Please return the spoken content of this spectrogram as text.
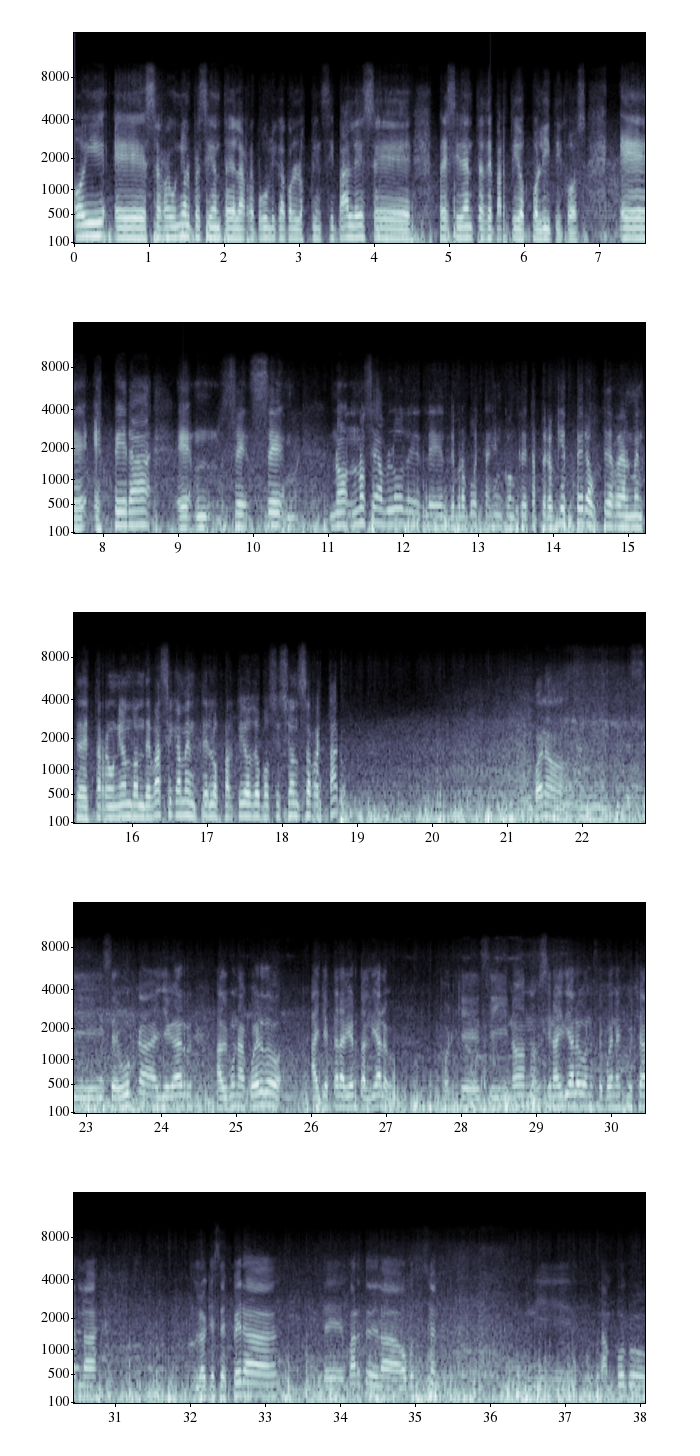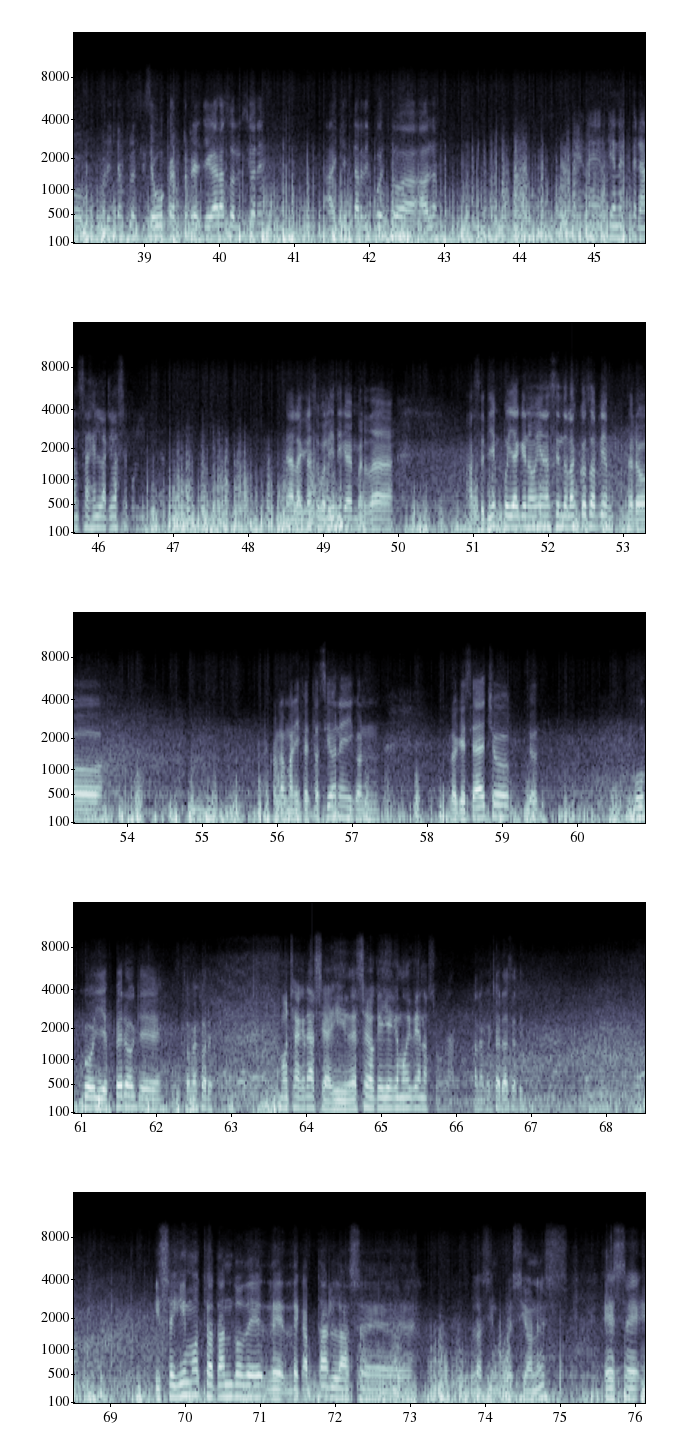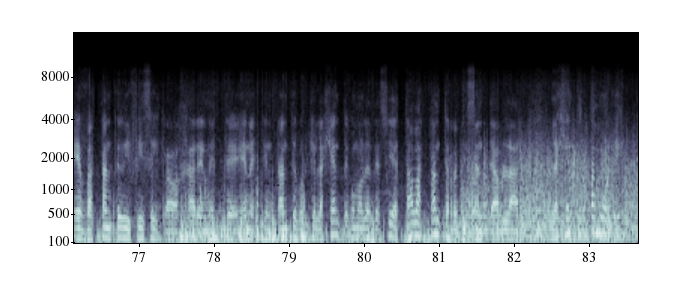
Hoy eh, se reunió el presidente de la República con los principales eh, presidentes de partidos políticos. Eh, espera, se, se, no, no, se habló de, propuestas en concretas, pero ¿qué espera usted realmente de esta reunión donde básicamente los partidos de oposición se restaron? Bueno, si se busca llegar a algún acuerdo, hay que estar abierto al diálogo porque si no, si no hay diálogo no se pueden escuchar lo que se espera de parte de la oposición. Ni tampoco, por ejemplo, si se busca llegar a soluciones, hay que estar dispuesto a, hablar. ¿Tiene, ¿Tiene, esperanzas en la clase política? Ya, la clase política en verdad hace tiempo ya que no vienen haciendo las cosas bien, pero con las manifestaciones y con lo que se ha hecho, yo busco y espero que lo mejore. Muchas gracias y deseo que llegue muy bien a su hogar. Vale, muchas gracias a ti. Y seguimos tratando de, de, captar las, eh, las impresiones. Es, eh, es, bastante difícil trabajar en este, en este instante porque la gente, como les decía, está bastante reticente a hablar. La gente está molesta,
